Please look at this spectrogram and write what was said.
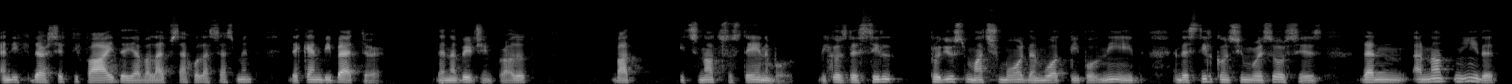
and if they're certified they have a life cycle assessment they can be better than a virgin product but it's not sustainable because they still produce much more than what people need and they still consume resources then are not needed.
